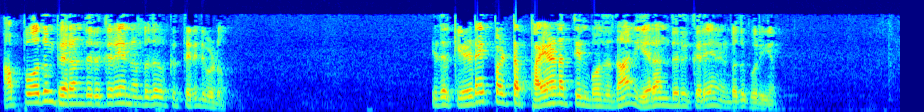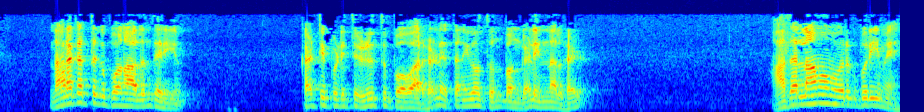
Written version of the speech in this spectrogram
அப்போதும் பிறந்திருக்கிறேன் என்பதற்கு தெரிந்துவிடும். இதற்கு இடைப்பட்ட பயணத்தின் போதுதான் இறந்திருக்கிறேன் என்பது புரியும். நரகத்துக்கு போனாலும் தெரியும். கட்டிப்பிடித்து இழுத்து போவார்கள் எத்தனையோ துன்பங்கள் இன்னல்கள். அதெல்லாம் அவருக்கு புரியுமே.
